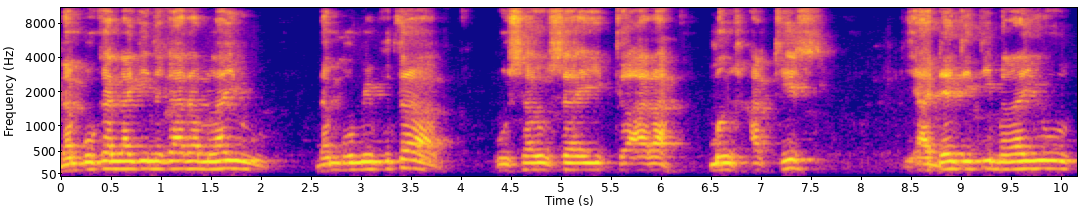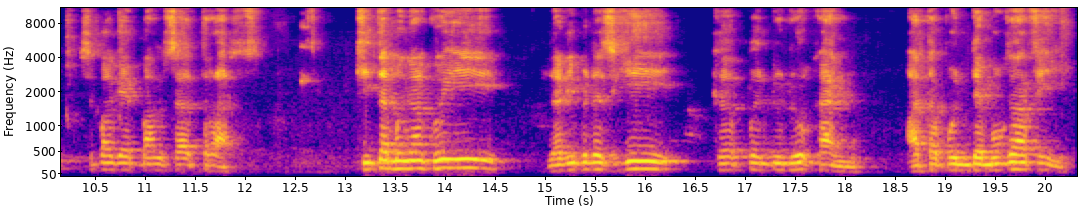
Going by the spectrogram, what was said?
dan bukan lagi negara Melayu dan bumi putra, usaha-usaha ke arah menghakis identiti Melayu sebagai bangsa teras. Kita mengakui daripada segi kependudukan ataupun demografi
